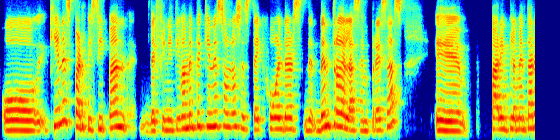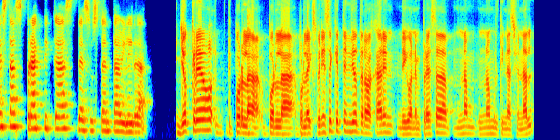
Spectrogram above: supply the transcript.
o quiénes participan, definitivamente quiénes son los stakeholders dentro de las empresas eh, para implementar estas prácticas de sustentabilidad yo creo, por la, por, la, por la experiencia que he tenido trabajar en, digo, en empresa, una, una multinacional,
